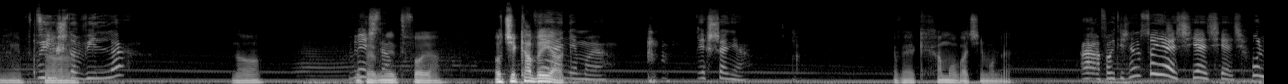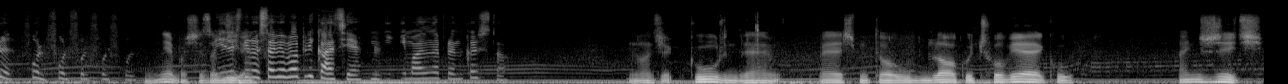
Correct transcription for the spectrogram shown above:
Nie Widzisz wcale. tą willę? No, Wiesz pewnie tam. twoja. O, ciekawe Nie, jak. nie moja. Jeszcze nie. Ciekawe jak hamować nie mogę. A, faktycznie, no to jedź, jedź, jedź. Full, full, full, full, full, full. Nie, bo się Widzisz, zabiję. kiedy ustawię w aplikację. Minimalna prędkość 100. No, że kurde, weź mi to, odblokuj, człowieku. Daj mi żyć.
